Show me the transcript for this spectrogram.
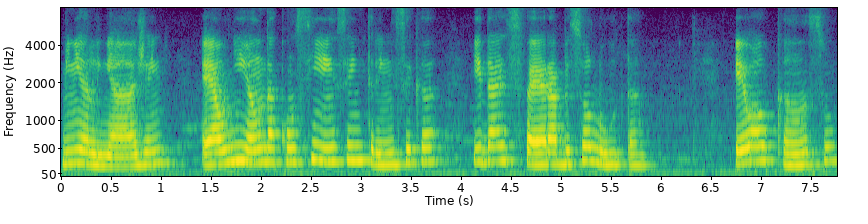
Minha linhagem é a união da consciência intrínseca e da esfera absoluta. Eu alcanço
